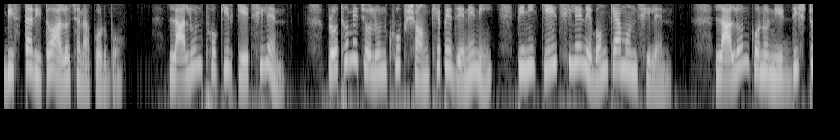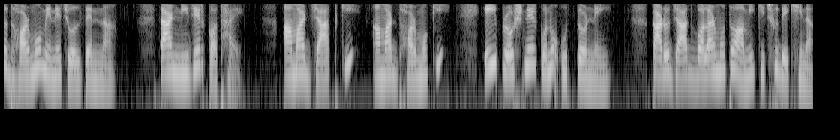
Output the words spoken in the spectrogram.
বিস্তারিত আলোচনা করব। লালুন ফকির কে ছিলেন? প্রথমে চলুন খুব সংক্ষেপে জেনে নিই তিনি কে ছিলেন এবং কেমন ছিলেন। লালন কোনো নির্দিষ্ট ধর্ম মেনে চলতেন না। তার নিজের কথায়, আমার জাত কি? আমার ধর্ম কি? এই প্রশ্নের কোনো উত্তর নেই। কারও জাত বলার মতো আমি কিছু দেখি না।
